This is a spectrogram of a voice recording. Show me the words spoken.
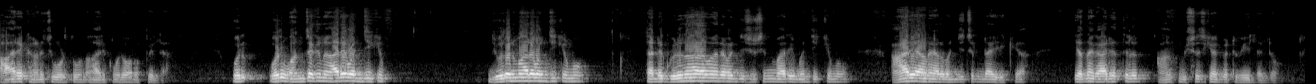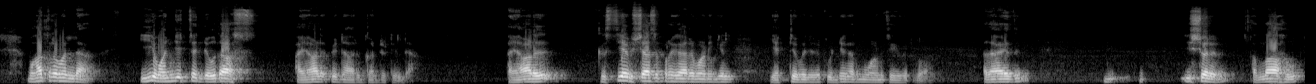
ആരെ കാണിച്ചു കൊടുത്തു എന്ന് ആർക്കും ഒരു ഉറപ്പില്ല. ഒരു ഒരു വഞ്ചകൻ ആരെ വഞ്ചിക്കും? ജൂതന്മാരെ വഞ്ചിക്കുമോ? തന്റെ ഗുരുനാഥന്മാരെ വഞ്ചി ശിഷ്യന്മാരെയും വഞ്ചിക്കുമോ? ആരെയാണ് അയാൾ വഞ്ചിച്ചിട്ടുണ്ടായിരിക്കുക? എന്ന കാര്യത്തിൽ ആർക്കും വിശ്വസിക്കാൻ പറ്റുകയില്ലല്ലോ. മാത്രമല്ല ഈ വഞ്ചിച്ച ജൗദാസ് അയാളെ പിന്നെ ആരും കണ്ടിട്ടില്ല. അയാൾ ക്രിസ്തീയ വിശ്വാസപ്രകാരമാണെങ്കിൽ ഏറ്റവും വലിയ പുണ്യകർമ്മമാണ് ചെയ്തിട്ടുള്ളത്. അതായത് ഈശ്വരൻ അള്ളാഹു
